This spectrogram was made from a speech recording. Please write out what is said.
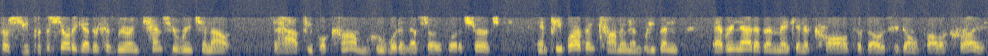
So she put the show together because we were intentionally reaching out to have people come who wouldn't necessarily go to church. And people have been coming, and we've been every night. I've been making a call to those who don't follow Christ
